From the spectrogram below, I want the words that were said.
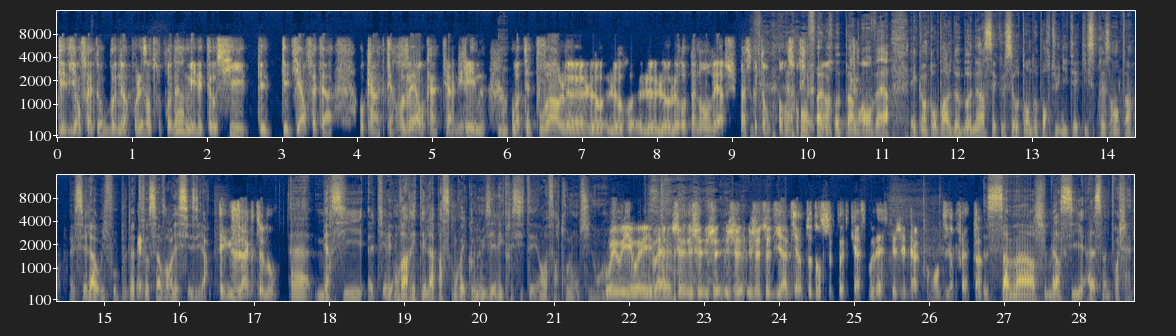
dédié en fait au bonheur pour les entrepreneurs, mais il était aussi dédié en fait à, au caractère vert, au caractère green. Mm. On va peut-être pouvoir le, le, le, le, repeindre en vert. Je sais pas ce que tu en penses. on va le hein. repeindre en vert. Et quand on parle de bonheur, c'est que c'est autant d'opportunités qui se présentent. Hein. Et c'est là où il faut peut-être eh. savoir les saisir. Exactement. Euh, merci euh, Thierry. On va arrêter là parce qu'on va économiser l'électricité. On va faire trop long sinon. Hein. Oui, oui, oui. je, je, je, je, te dis à bientôt dans ce podcast modeste et génial Hein. Ça marche, merci, à la semaine prochaine.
